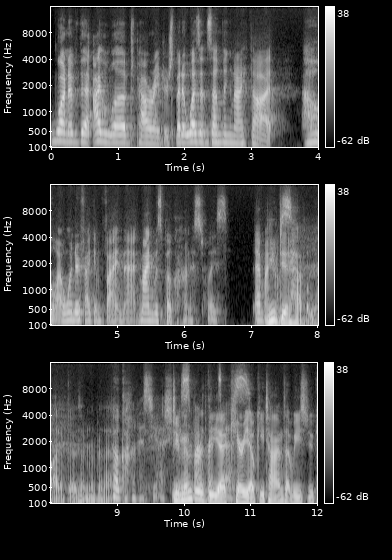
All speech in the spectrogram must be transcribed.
one of the I loved Power Rangers, but it wasn't something that I thought, oh, I wonder if I can find that. Mine was Pocahontas toys at my you house. did have a lot of those. I remember that. Pocahontas, yeah. She do you was remember my the uh, princess. karaoke times that we used to do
